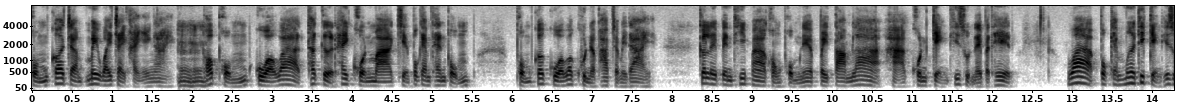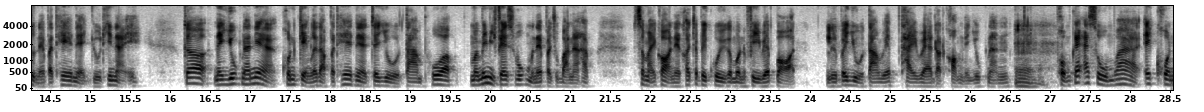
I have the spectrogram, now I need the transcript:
ผมก็จะไม่ไว้ใจใครง่ายอือฮึๆเพราะผมกลัวว่าถ้าเกิดให้คนมาเขียนโปรแกรมแทนผม ผมก็กลัวว่าคุณภาพจะไม่ได้ ก็เลยเป็นที่มาของผมเนี่ยไปตามล่าหาคนเก่งที่สุดในประเทศ ว่าโปรแกรมเมอร์ที่เก่งที่สุดในประเทศเนี่ยอยู่ที่ไหน ก็ในยุคนั้นเนี่ยคนเก่งระดับประเทศเนี่ยจะอยู่ตามพวกมันไม่มี Facebook เหมือนในปัจจุบันนะครับ สมัยก่อนเนี่ยเขาจะไปคุยกันบนฟรีเว็บบอร์ดหรือไปอยู่ตามเว็บ thaiware.com ในยุคนั้นอืมผมก็แอดซูมว่าไอ้คน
